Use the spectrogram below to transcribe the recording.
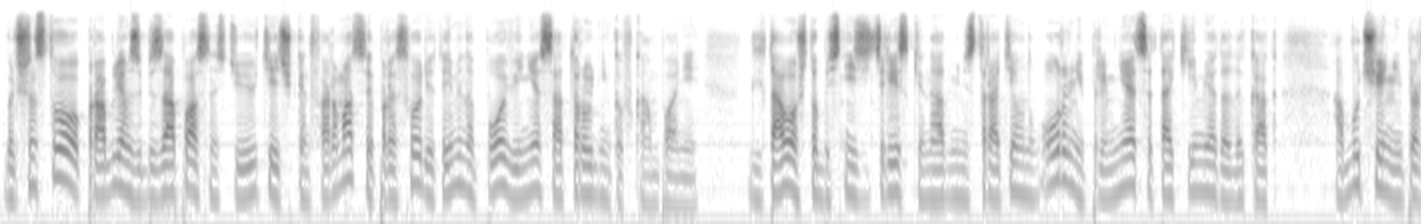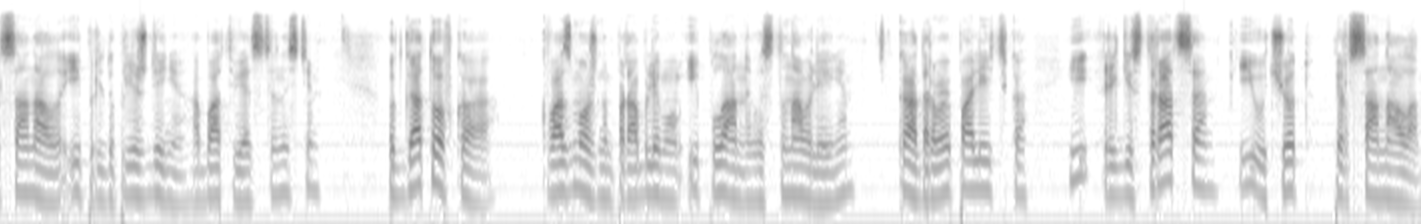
Большинство проблем с безопасностью и утечкой информации происходит именно по вине сотрудников компании. Для того, чтобы снизить риски на административном уровне, применяются такие методы, как обучение персонала и предупреждение об ответственности, подготовка к возможным проблемам и планы восстановления, кадровая политика и регистрация и учет персонала.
